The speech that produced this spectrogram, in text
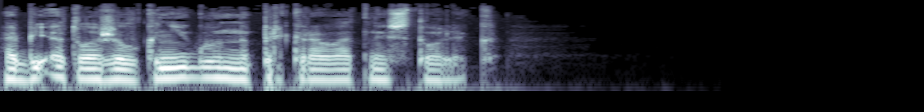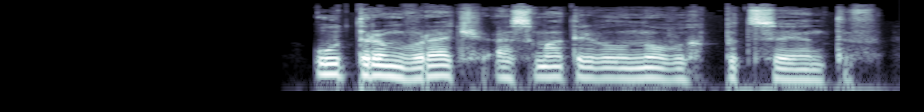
Аби отложил книгу на прикроватный столик. Утром врач осматривал новых пациентов —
